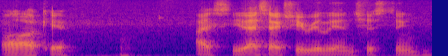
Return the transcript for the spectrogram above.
Oh, okay. I see. That's actually really interesting.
